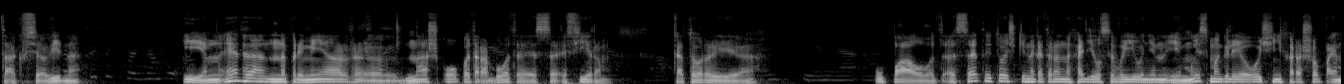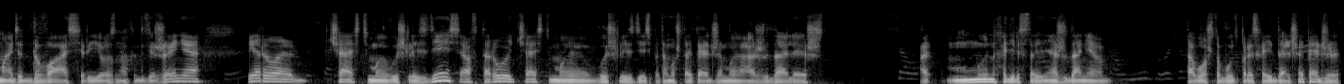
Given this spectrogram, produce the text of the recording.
Так, все, видно. И это, например, наш опыт работы с эфиром, который упал вот с этой точки, на которой он находился в июне, и мы смогли очень хорошо поймать два серьезных движения, Первая часть мы вышли здесь, а вторую часть мы вышли здесь, потому что, опять же, мы ожидали... А, мы находились в состоянии ожидания того, что будет происходить дальше. Опять же,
